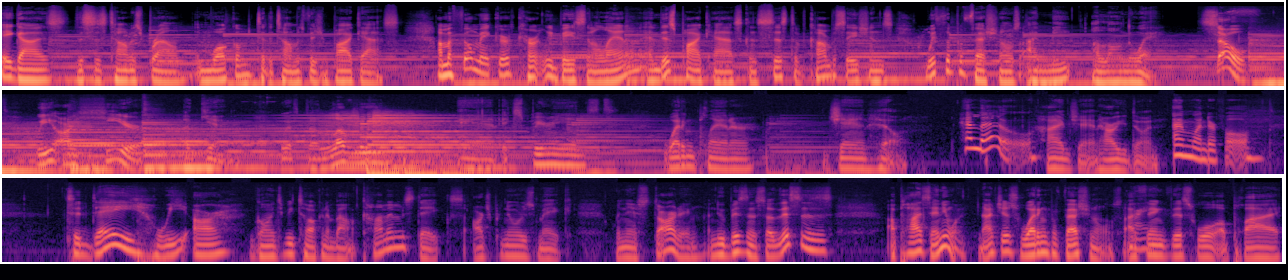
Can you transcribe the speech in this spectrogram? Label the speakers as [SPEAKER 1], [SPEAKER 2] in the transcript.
[SPEAKER 1] Hey guys, this is Thomas Brown, and welcome to the Thomas Vision Podcast. I'm a filmmaker currently based in Atlanta, and this podcast consists of conversations with the professionals I meet along the way. So, we are here again with the lovely and experienced wedding planner, Jan Hill.
[SPEAKER 2] Hello.
[SPEAKER 1] Hi, Jan. How are you doing?
[SPEAKER 2] I'm wonderful.
[SPEAKER 1] Today, we are going to be talking about common mistakes entrepreneurs make when they're starting a new business. So, this is applies to anyone, not just wedding professionals. I think this will apply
